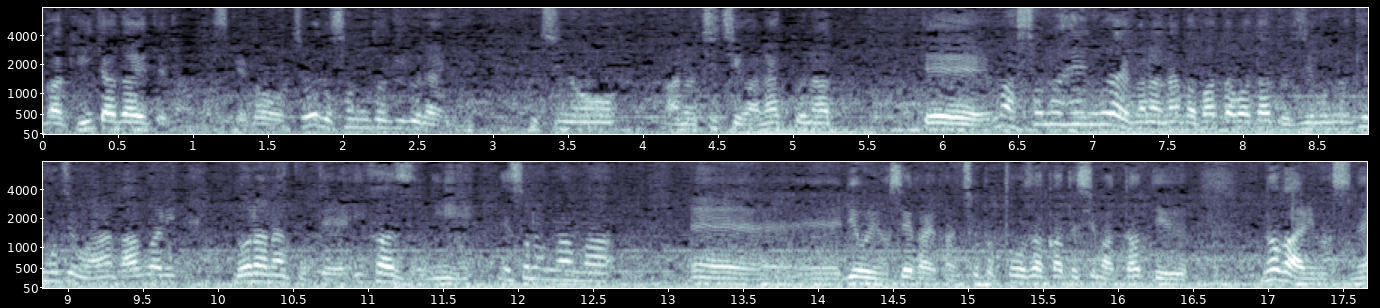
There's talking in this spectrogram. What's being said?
がけいただいてたんですけど、ちょうどその時ぐらいに、うちのあの父が亡くなって、まあその辺ぐらいかな、なんかバタバタと自分の気持ちもなんかあんまり乗らなくて行かずに、で、そのまま、えー、料理の世界からちょっと遠ざかってしまったっていうのがありますね。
